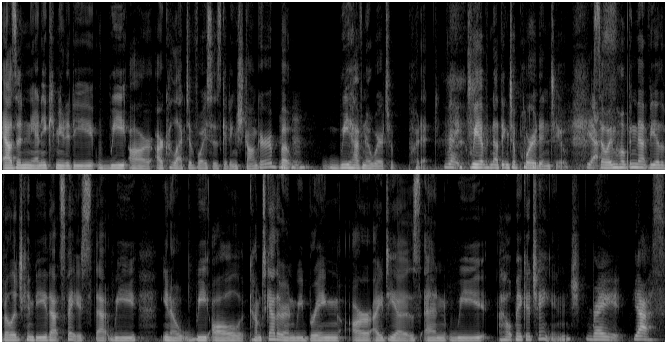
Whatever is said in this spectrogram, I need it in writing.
as a nanny community, we are our collective voice is getting stronger, but mm-hmm. we have nowhere to put it. Right. We have nothing to pour it into. Yes. So I'm hoping that Via the Village can be that space that we, you know, we all come together and we bring our ideas and we help make a change. Right. Yes.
